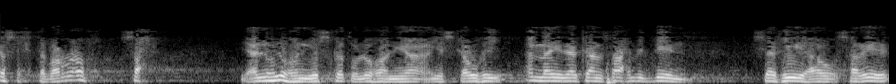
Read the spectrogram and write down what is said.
يصح تبرعه صح. لأنه له أن يسقط وله أن يستوفي. أما إذا كان صاحب الدين سفيه أو صغير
